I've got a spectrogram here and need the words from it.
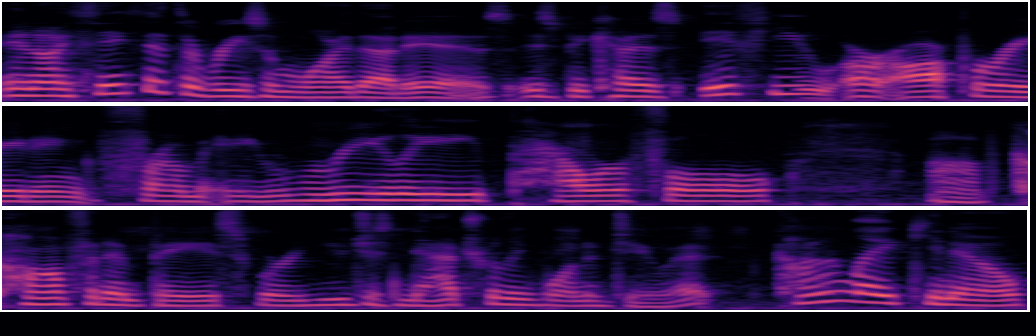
And I think that the reason why that is, is because if you are operating from a really powerful, um, confident base where you just naturally want to do it, kind of like, you know,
